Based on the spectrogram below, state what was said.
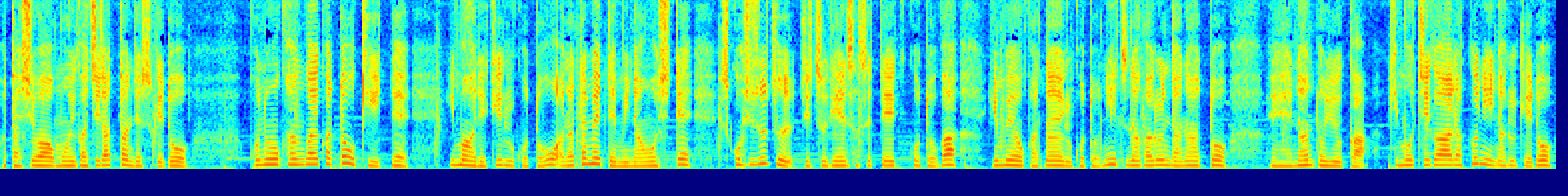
私は思いがちだったんですけどこの考え方を聞いて今できることを改めて見直して少しずつ実現させていくことが夢を叶えることにつながるんだなと、えー、なんというか気持ちが楽になるけど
